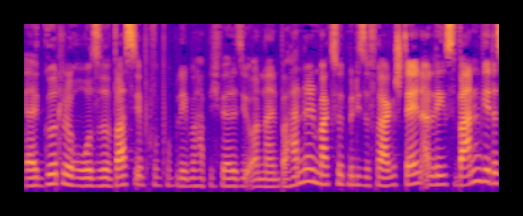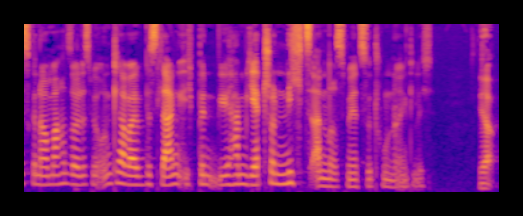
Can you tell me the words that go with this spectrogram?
äh, Gürtelrose, was ihr Probleme habt, ich werde sie online behandeln. Max wird mir diese Frage stellen. Allerdings, wann wir das genau machen sollen, ist mir unklar, weil bislang ich bin, wir haben jetzt schon nichts anderes mehr zu tun eigentlich. Ja,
